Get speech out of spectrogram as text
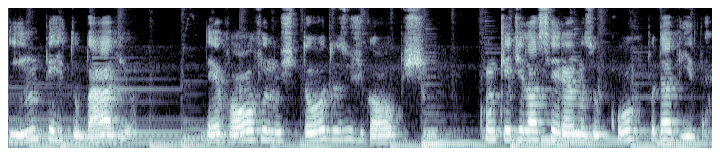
e imperturbável, devolve-nos todos os golpes com que dilaceramos o corpo da vida,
